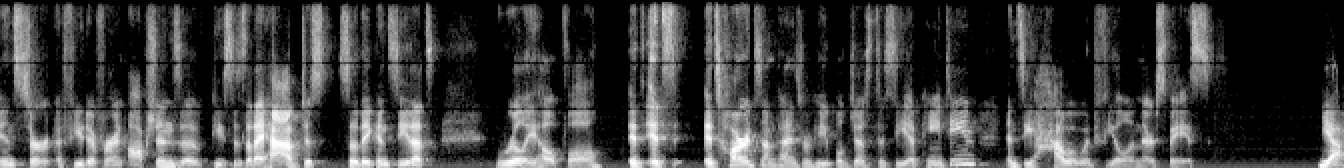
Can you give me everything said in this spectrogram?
insert a few different options of pieces that I have just so they can see that's really helpful. It, it's it's hard sometimes for people just to see a painting and see how it would feel in their space. yeah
